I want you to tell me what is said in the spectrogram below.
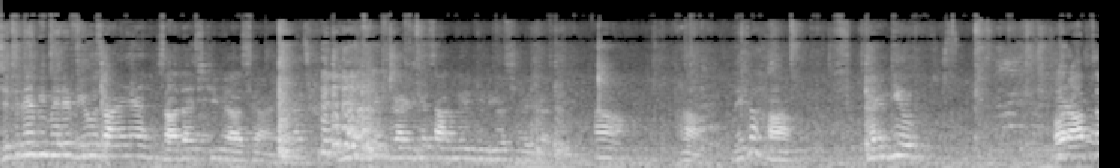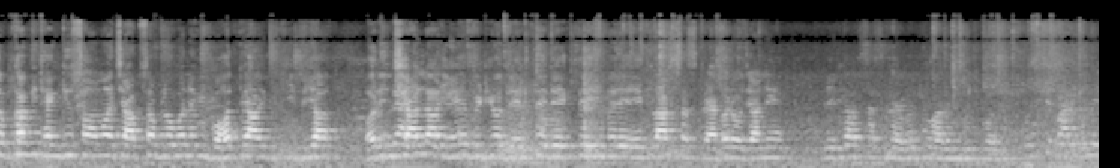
जितने भी मेरे व्यूज़ आए हैं ज़्यादा इसकी वजह से आए हैं। अपनी फ्रेंड के साथ मेरी वीडियो शेयर करती है। हाँ। हाँ देखा? हाँ। थैंक यू और आप सबका भी थैंक यू सो मच आप सब लोगों ने भी बहुत प्यार दिया और इंशाल्लाह ये वीडियो देखते देखते ही मेरे एक लाख सब्सक्राइबर हो जाने एक लाख सब्सक्राइबर के बारे में कुछ बोलो। उसके बारे में मैं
